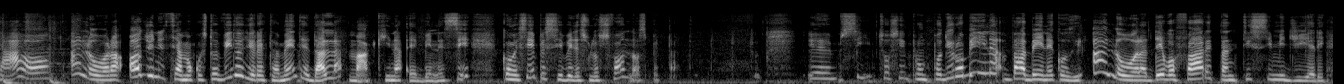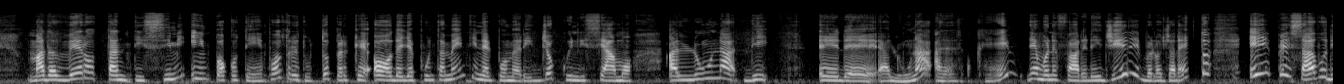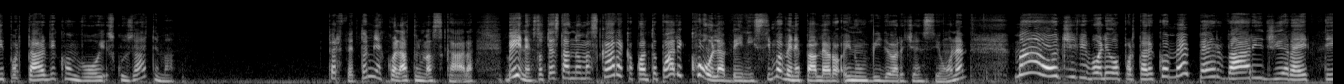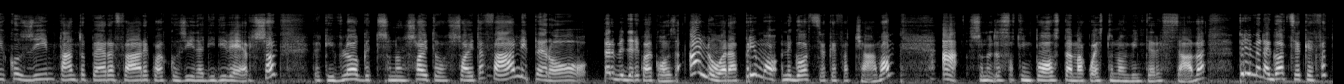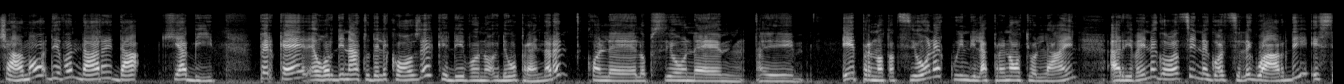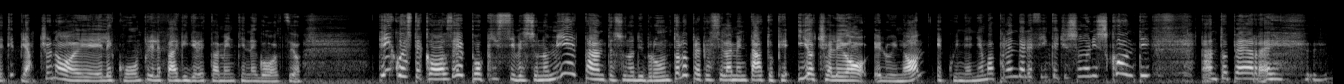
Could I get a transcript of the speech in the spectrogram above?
Ciao! Allora, oggi iniziamo questo video direttamente dalla macchina, ebbene sì, come sempre si vede sullo sfondo, aspettate, eh, sì, ho sempre un po' di robina, va bene così. Allora, devo fare tantissimi giri, ma davvero tantissimi in poco tempo, oltretutto perché ho degli appuntamenti nel pomeriggio, quindi siamo a luna di ed è a luna, eh, ok, devo fare dei giri, ve l'ho già detto, e pensavo di portarvi con voi, scusate ma perfetto mi è colato il mascara. Bene sto testando un mascara che a quanto pare cola benissimo ve ne parlerò in un video recensione. Ma oggi vi volevo portare con me per vari giretti così tanto per fare qualcosina di diverso perché i vlog sono solito solita farli però per vedere qualcosa. Allora primo negozio che facciamo ah sono già stato in posta ma questo non vi interessava. Primo negozio che facciamo devo andare da Chiabi perché ho ordinato delle cose che devono, devo prendere con l'opzione eh, e prenotazione, quindi la prenoti online, arriva in negozio, in negozio le guardi e se ti piacciono eh, le compri, le paghi direttamente in negozio. Di queste cose pochissime sono mie, tante sono di Brontolo perché si è lamentato che io ce le ho e lui no e quindi andiamo a prendere finché ci sono gli sconti, tanto per... Eh,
